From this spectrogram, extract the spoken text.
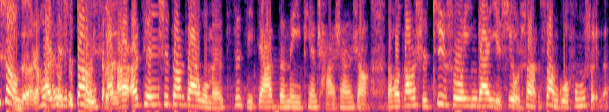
上的，然后而且是葬而而且是葬在我们自己家的那一片茶山上。然后当时据说应该也是有算算过风水的，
